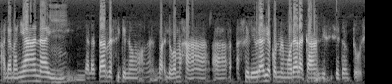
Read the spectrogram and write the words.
a la mañana y, a la tarde, así que no lo vamos a, celebrar y a conmemorar acá el 17 de octubre.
